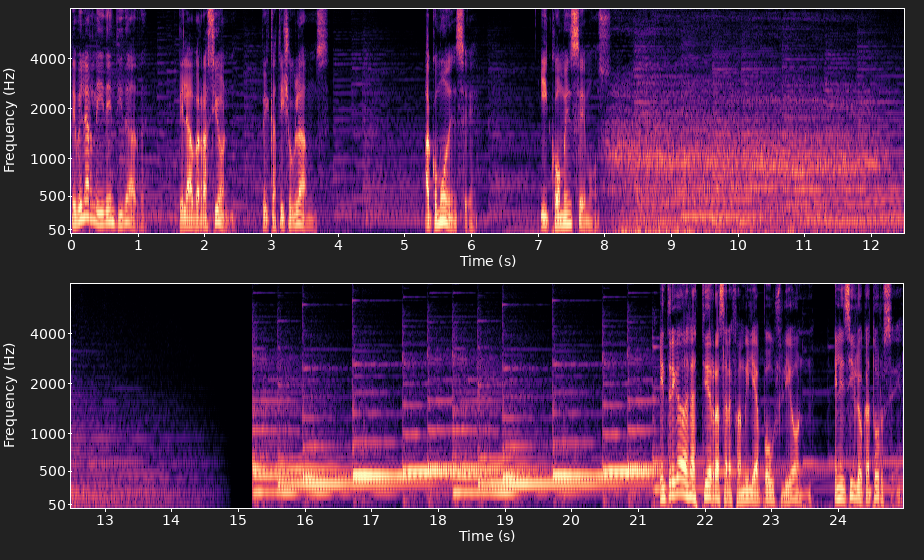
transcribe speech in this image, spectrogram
develar la identidad de la aberración del castillo Glams. Acomódense y comencemos. Entregadas las tierras a la familia Pous-León en el siglo XIV,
